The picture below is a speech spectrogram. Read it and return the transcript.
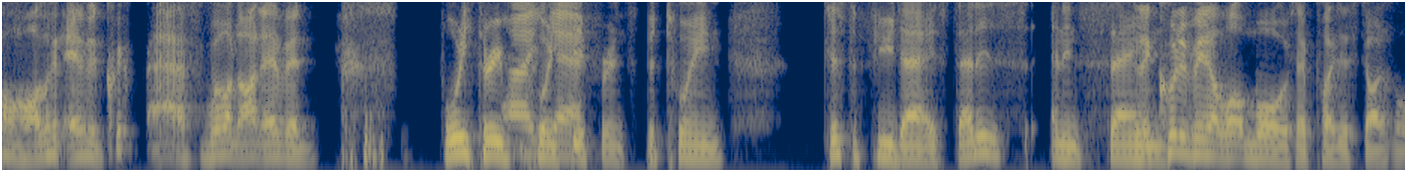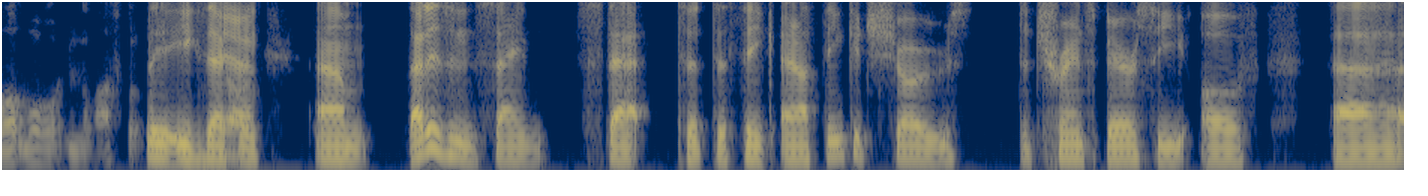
Oh, look at Evan, quick pass. Well done, Evan. 43 Uh, point yeah. difference between just a few days. That is an insane. And it could have been a lot more if they played their guys a lot more in the last quarter. Exactly. Um, that is an insane stat to to think, and I think it shows the transparency of uh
